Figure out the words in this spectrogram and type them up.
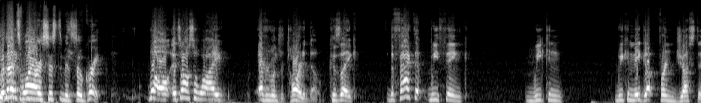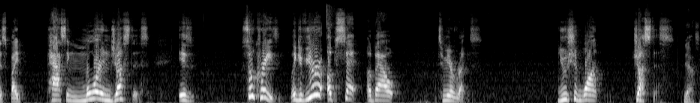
But that's like, why our system is so great. Well, it's also why everyone's retarded though, because like the fact that we think we can we can make up for injustice by passing more injustice is so crazy. Like if you're upset about Tamir Rice, you should want justice. Yes,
